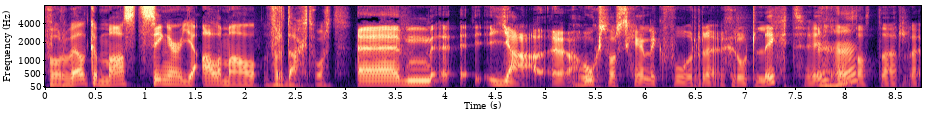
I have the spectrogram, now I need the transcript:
voor welke Masked Singer je allemaal verdacht wordt? Ehm, eh, ja, eh, hoogstwaarschijnlijk voor Groot Licht. Hè, Omdat daar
